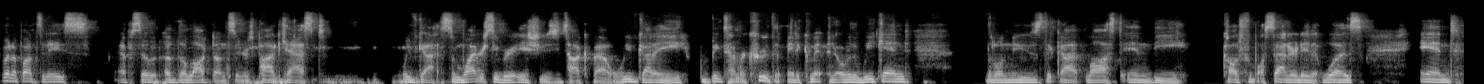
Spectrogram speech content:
Coming up on today's episode of the Locked On Sooners podcast, we've got some wide receiver issues to talk about. We've got a big time recruit that made a commitment over the weekend. Little news that got lost in the college football Saturday that was. And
